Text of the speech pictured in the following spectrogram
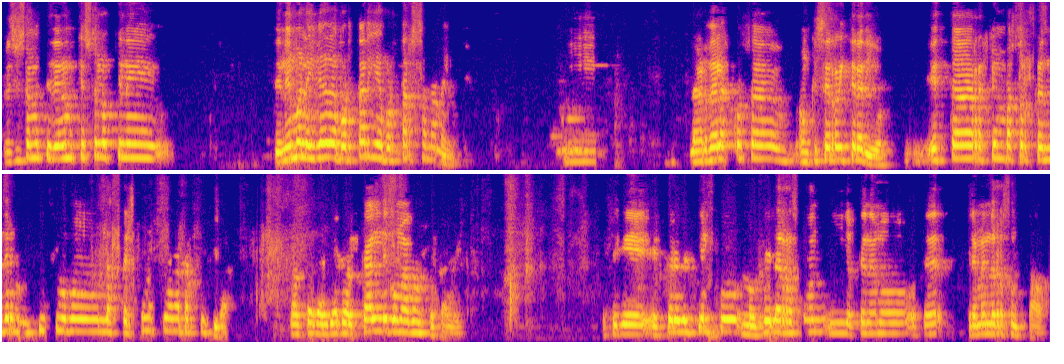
Precisamente tenemos que ser los que tenemos la idea de aportar y aportar sanamente. Y la verdad las cosas, aunque sea reiterativo, esta región va a sorprender muchísimo con las personas que van a participar, tanto a candidato alcalde como a concejales. Así que espero que el tiempo nos dé la razón y obtenemos obtener tremendos resultados.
